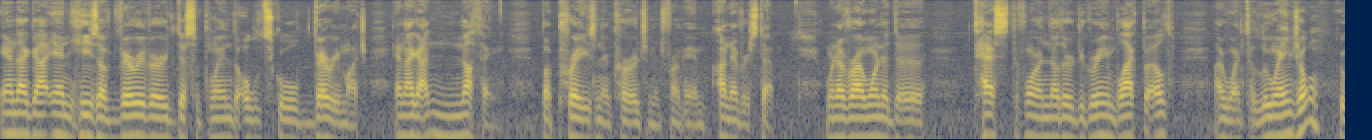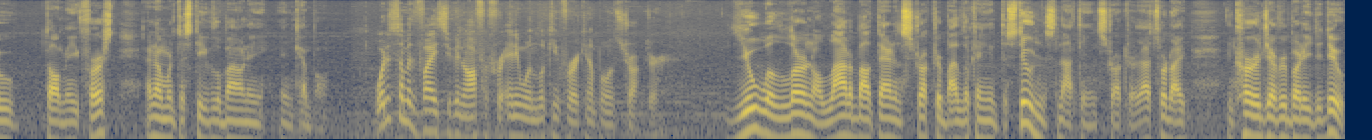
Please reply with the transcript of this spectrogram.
And I got, and he's a very, very disciplined, old school, very much. And I got nothing but praise and encouragement from him on every step. Whenever I wanted to test for another degree in black belt, I went to Lou Angel, who taught me first, and I went to Steve Labounty in Kempo. What is some advice you can offer for anyone looking for a Kempo instructor? You will learn a lot about that instructor by looking at the students, not the instructor. That's what I encourage everybody to do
